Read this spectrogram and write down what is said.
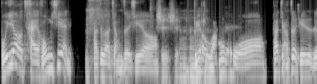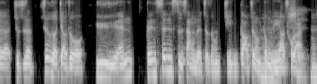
不要踩红线，他都要讲这些哦。是是，嗯不要玩火，他讲这些的这个就是这个叫做语言跟声势上的这种警告，这种动员要出来，嗯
